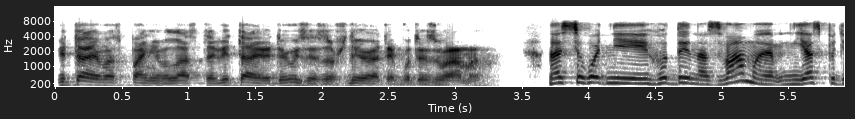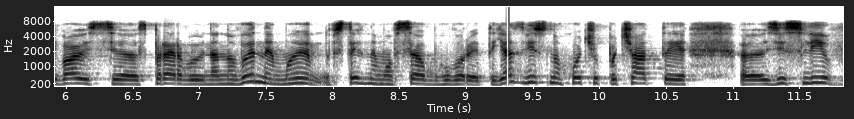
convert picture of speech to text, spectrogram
Вітаю вас, пані Власта. Вітаю, друзі. Завжди радий бути з вами. У нас сьогодні година з вами. Я сподіваюся, з перервою на новини ми встигнемо все обговорити. Я, звісно, хочу почати е, зі слів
